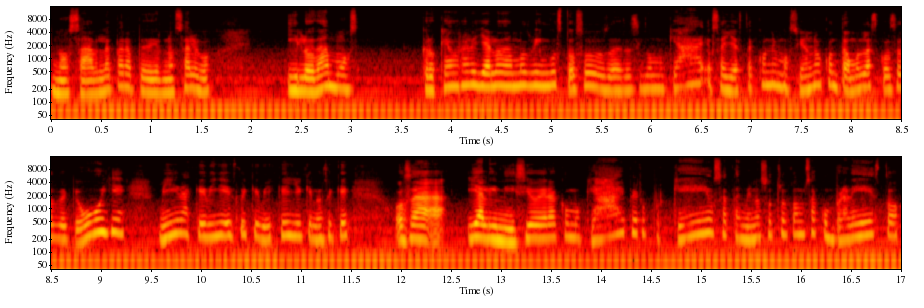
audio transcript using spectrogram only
nos habla para pedirnos algo y lo damos, creo que ahora ya lo damos bien gustosos, o sea, es así como que, ay, o sea, ya está con emoción, ¿no? Contamos las cosas de que, oye, mira, que di esto y que di aquello y que no sé qué. O sea, y al inicio era como que, ay, pero ¿por qué? O sea, también nosotros vamos a comprar esto.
